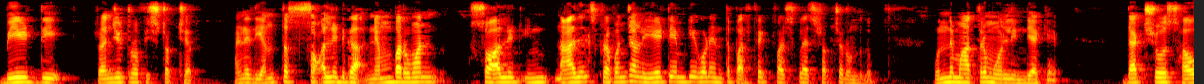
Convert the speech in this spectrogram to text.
be it the Ranji trophy structure అనేది ఎంత సాలిడ్గా నెంబర్ వన్ సాలిడ్ ఇన్ నాకు తెలిసి ప్రపంచంలో ఏ టీంకి కూడా ఇంత పర్ఫెక్ట్ ఫస్ట్ క్లాస్ స్ట్రక్చర్ ఉండదు. ఉంది మాత్రం ఓన్లీ ఇండియాకే that shows how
